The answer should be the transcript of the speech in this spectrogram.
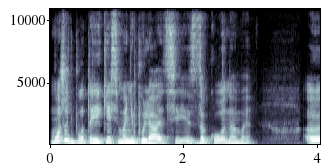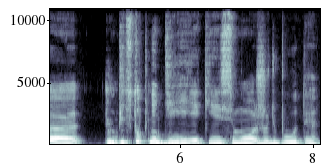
Можуть бути якісь маніпуляції з законами, е, підступні дії якісь можуть бути.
